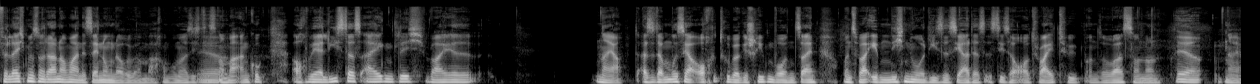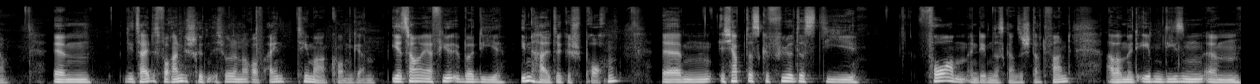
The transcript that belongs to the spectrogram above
vielleicht müssen wir da nochmal eine Sendung darüber machen, wo man sich das Ja. nochmal anguckt. Auch wer liest das eigentlich, weil naja, also da muss ja auch drüber geschrieben worden sein. Und zwar eben nicht nur dieses, ja, das ist dieser Alt-Right-Typ und sowas, sondern Ja. naja. Ähm, die Zeit ist vorangeschritten. Ich würde noch auf ein Thema kommen gern. Jetzt haben wir ja viel über die Inhalte gesprochen. Ähm, ich habe das Gefühl, dass die Form, in dem das Ganze stattfand, aber mit eben diesem ähm,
